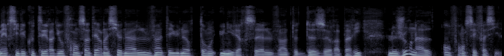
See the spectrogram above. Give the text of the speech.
Merci d'écouter Radio France Internationale, 21h temps universel, 22h à Paris, le journal en français facile.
